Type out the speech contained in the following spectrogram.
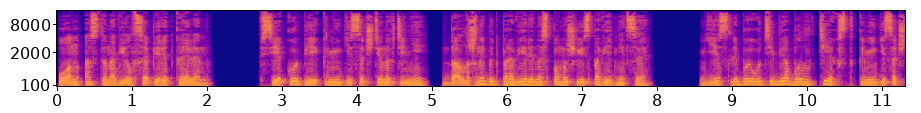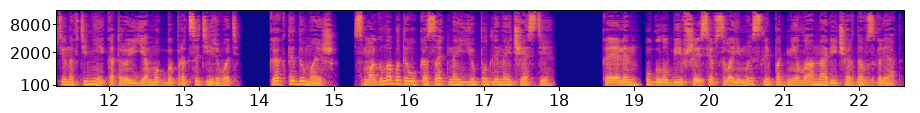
Он остановился перед Кэлен. Все копии книги сочтенных теней должны быть проверены с помощью исповедницы. Если бы у тебя был текст книги сочтенных теней, которую я мог бы процитировать, как ты думаешь, Смогла бы ты указать на ее подлинные части?» Кэлен, углубившаяся в свои мысли, подняла на Ричарда взгляд.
